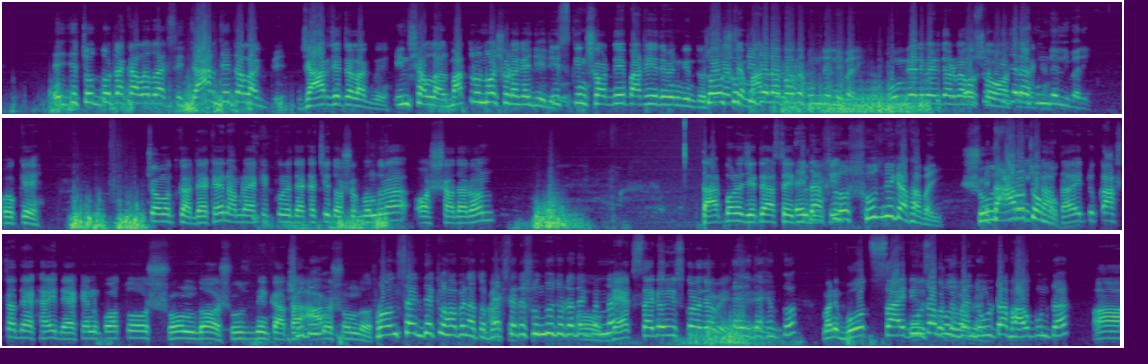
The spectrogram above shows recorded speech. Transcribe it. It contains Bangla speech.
এই যে চোদ্দটা কালার রাখছি যার যেটা লাগবে যার যেটা লাগবে। ইনশাল্লাহ মাত্র নয়শো টাকায় দিয়ে দিই স্ক্রিনশট দিয়ে পাঠিয়ে দিবেন কিন্তু চৌষট্টি জেলায় পাবে হোম ডেলিভারি হোম ডেলিভারি দেওয়ার ব্যবস্থা জেলায় হোম ডেলিভারি ওকে। চমৎকার দেখেন আমরা এক এক করে দেখাচ্ছি দর্শক বন্ধুরা অসাধারণ। তারপরে যেটা আছে এটা আসলো সুজনি কাঁথা ভাই। আরও চমক। একটু কাজটা দেখাই দেখেন কত সুন্দর সুজনি কাঁথা আরও সুন্দর। ফ্রন্ট সাইড দেখলে হবে না তো ব্যাক আচ্ছা। সাইডে সৌন্দর্যটা দেখবেন না? ব্যাক সাইডেও ইউজ করা যাবে? এই দেখেন তো। মানে বোথ সাইড ইউজ করতে পারবেন। উল্টা ভাও কোনটা?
